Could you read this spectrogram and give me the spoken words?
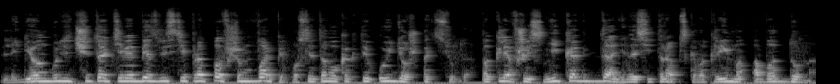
легион будет считать тебя без вести пропавшим в варпе после того, как ты уйдешь отсюда, поклявшись никогда не носить рабского клейма Абаддона.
